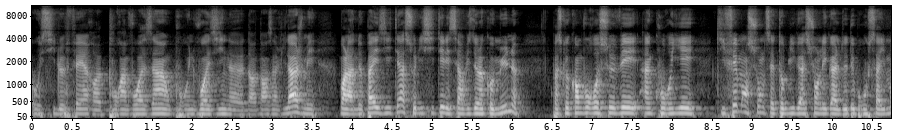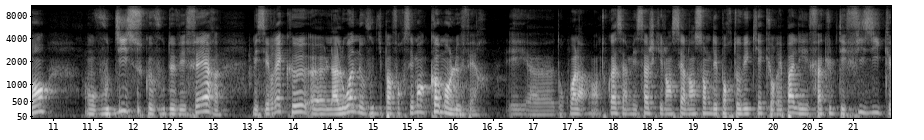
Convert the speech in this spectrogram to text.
aussi le faire pour un voisin ou pour une voisine euh, dans, un village. Mais voilà, ne pas hésiter à solliciter les services de la commune, parce que quand vous recevez un courrier qui fait mention de cette obligation légale de débroussaillement, on vous dit ce que vous devez faire, mais c'est vrai que euh, la loi ne vous dit pas forcément comment le faire. Et donc voilà, en tout cas, c'est un message qui est lancé à l'ensemble des Porto qui n'auraient pas les facultés physiques,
